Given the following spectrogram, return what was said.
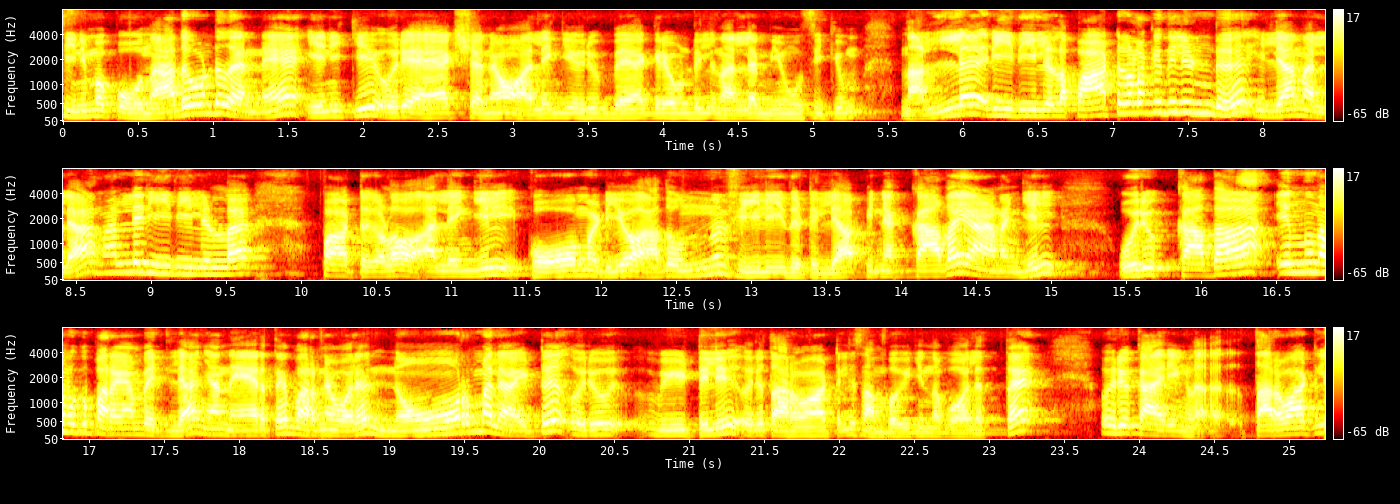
സിനിമ പോകുന്നത്. അതുകൊണ്ട് തന്നെ എനിക്ക് ഒരു ആക്ഷനോ അല്ലെങ്കിൽ ഒരു ബാക്ക്ഗ്രൗണ്ടിൽ നല്ല മ്യൂസിക്കും നല്ല രീതിയിലുള്ള പാട്ടുകളൊക്കെ ഇതിലുണ്ട്. ഇല്ല എന്നല്ല നല്ല രീതിയിലുള്ള പാട്ടുകളോ അല്ലെങ്കിൽ കോമഡിയോ അതൊന്നും ഫീൽ ചെയ്തിട്ടില്ല. പിന്നെ കഥയാണെങ്കിൽ ഒരു കഥ എന്ന് നമുക്ക് പറയാൻ പറ്റില്ല. ഞാൻ നേരത്തെ പറഞ്ഞ പോലെ നോർമലായിട്ട് ഒരു വീട്ടിൽ ഒരു തറവാട്ടിൽ സംഭവിക്കുന്ന പോലത്തെ ഒരു കാര്യങ്ങൾ. തറവാട്ടിൽ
